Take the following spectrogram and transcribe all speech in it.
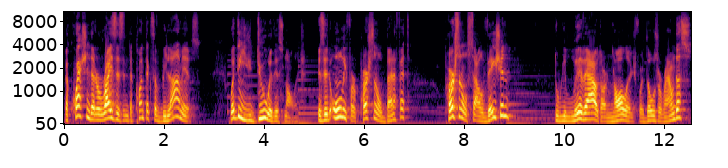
The question that arises in the context of Bilam is, what do you do with this knowledge? Is it only for personal benefit, personal salvation? Do we live out our knowledge for those around us?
